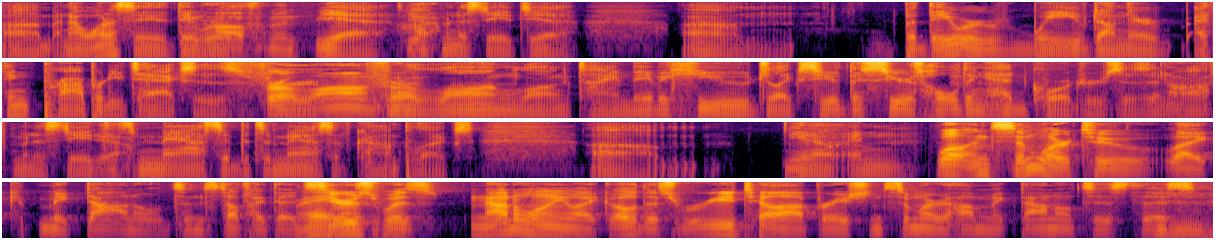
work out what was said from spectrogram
Um, and I want to say that they were Hoffman. Yeah, Hoffman Estates. Yeah. Um, but they were waived on their I think property taxes For a long for a long long time. They have a huge like Sears, the Sears holding headquarters is in Hoffman Estates. It's massive. It's a massive complex. Um, you know, and Well, and similar to like McDonald's and stuff like that. Right. Sears was not only like, oh, this retail operation, similar to how McDonald's is this, Mm-hmm.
